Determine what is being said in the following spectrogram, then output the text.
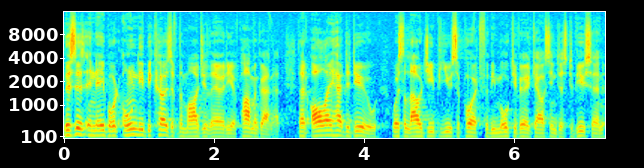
This is enabled only because of the modularity of Pomegranate, that all I had to do was allow GPU support for the multivariate Gaussian distribution,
